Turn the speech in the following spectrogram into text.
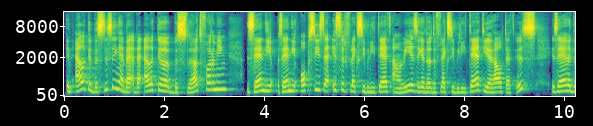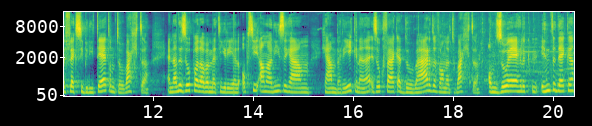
in elke beslissing, bij, bij elke besluitvorming, zijn die, zijn die opties, is er flexibiliteit aanwezig. De, de flexibiliteit die er altijd is, is eigenlijk de flexibiliteit om te wachten. En dat is ook wat we met die reële optieanalyse gaan, gaan berekenen. Hè. Is ook vaak de waarde van het wachten. Om zo eigenlijk u in te dekken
